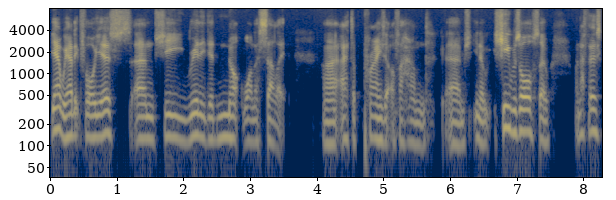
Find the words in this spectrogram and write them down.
yeah, we had it four years, and she really did not want to sell it. Uh, I had to prize it off her hand. Um, she, you know, she was also when I first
